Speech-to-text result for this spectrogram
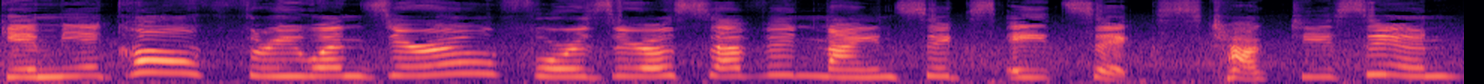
Give me a call, 310-407-9686. Talk to you soon.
